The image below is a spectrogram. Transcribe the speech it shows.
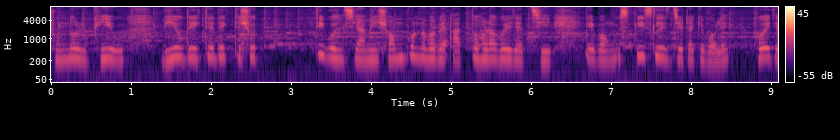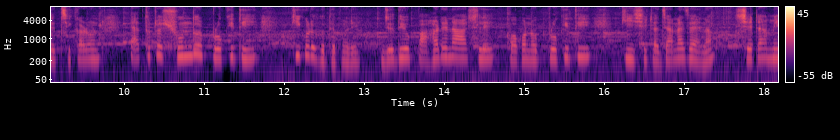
সুন্দর ভিউ ভিউ দেখতে দেখতে সত্যি বলছি, আমি সম্পূর্ণভাবে আত্মহারা হয়ে যাচ্ছি এবং স্পিচলেস যেটাকে বলে, হয়ে যাচ্ছি। কারণ এতটা সুন্দর প্রকৃতি কি করে হতে পারে? যদিও পাহাড়ে না আসলে কখনো প্রকৃতি কি সেটা জানা যায় না, সেটা আমি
